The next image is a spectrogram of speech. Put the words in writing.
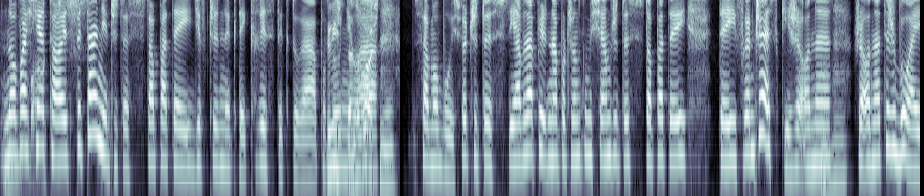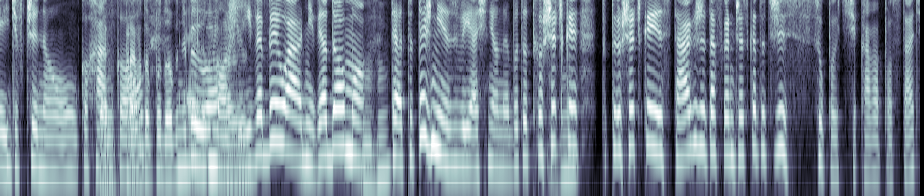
No właśnie to jest pytanie, czy to jest stopa tej dziewczyny, tej Krysty, która Krista, popełniła no właśnie. Samobójstwo, czy to jest, ja na, na początku myślałam, że to jest stopa tej, tej Franceski, że ona, Mhm. że ona też była jej dziewczyną, kochanką. Prawdopodobnie E, była. ale- Możliwe była, nie wiadomo. Mhm. To, to też nie jest wyjaśnione, bo to troszeczkę, to troszeczkę jest tak, że ta Franceska to też jest super ciekawa postać.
